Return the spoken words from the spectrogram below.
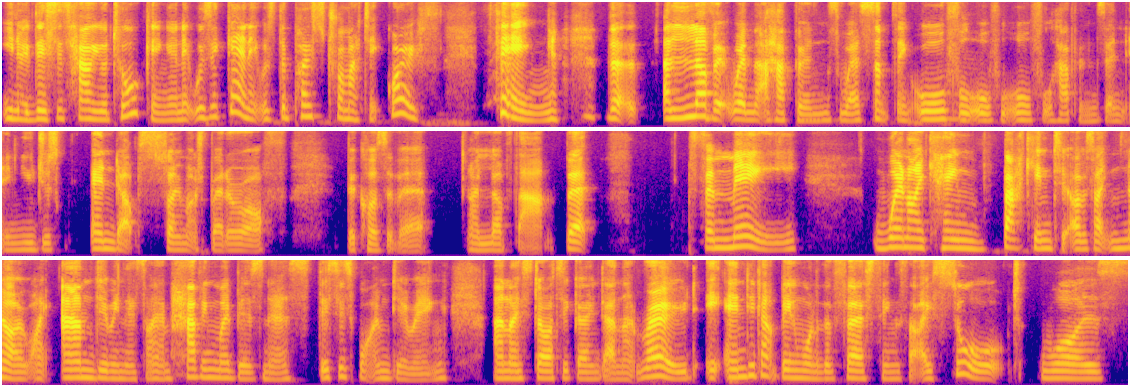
you know this is how you're talking. And it was again it was the post traumatic growth thing that i love it when that happens where something awful awful awful happens and, and you just end up so much better off because of it. I love that. But for me when I came back into I was like no I am doing this. I am having my business. This is what I'm doing. And I started going down that road. It ended up being one of the first things that I sought was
